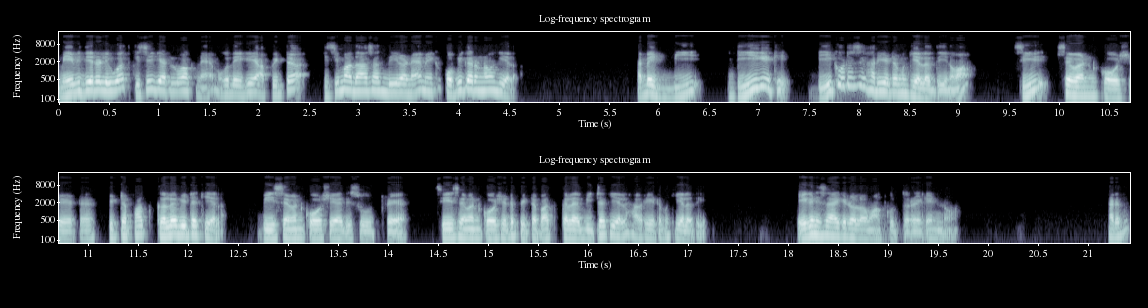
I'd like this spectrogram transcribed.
මේ විදිහට ලිව්වත් කිසි ගැටලුවක් නැහැ. මොකද ඒකේ අපිට කිසිම අදහසක් දීලා නැහැ මේක කොපි කරනවා කියලා. හැබැයි B D එකේ D කොටසේ හරියටම කියලා තියෙනවා C7 කෝෂයට පිටපත් කළ විට කියලා. B7 කෝෂයේ ඇති සූත්‍රය C7 කෝෂයට පිටපත් කළ විට කියලා හරියටම කියලා තියෙනවා. ඒක නිසා ඒකේ ඩොලර් මාක් උත්තරයට එන්න ඕන. හරිද?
